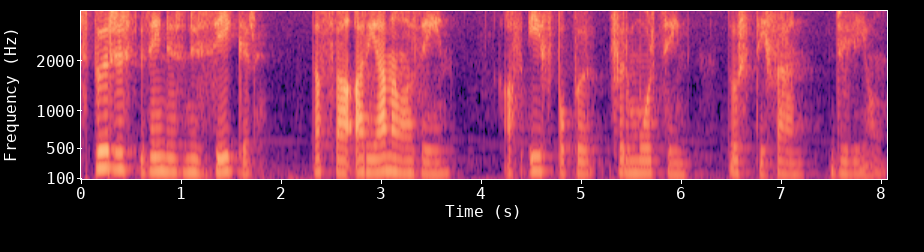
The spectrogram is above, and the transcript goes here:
Speurders zijn dus nu zeker dat zowel Ariane Mazijn als Eve Poppe vermoord zijn door Stéphane Dulion.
